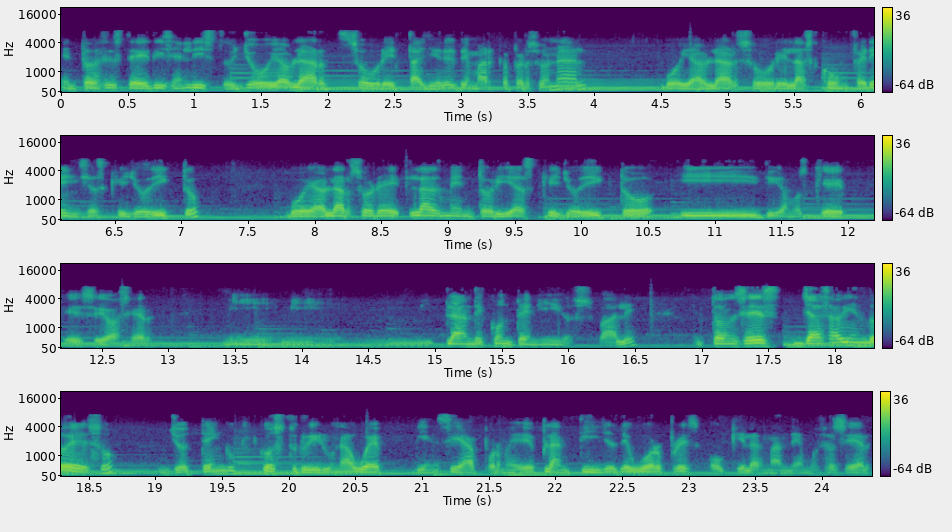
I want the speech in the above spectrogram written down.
Entonces ustedes dicen, listo, yo voy a hablar sobre talleres de marca personal, voy a hablar sobre las conferencias que yo dicto, voy a hablar sobre las mentorías que yo dicto y digamos que ese va a ser mi, mi, plan de contenidos, ¿vale? Entonces, ya sabiendo eso, yo tengo que construir una web, bien sea por medio de plantillas de WordPress o que las mandemos a hacer,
